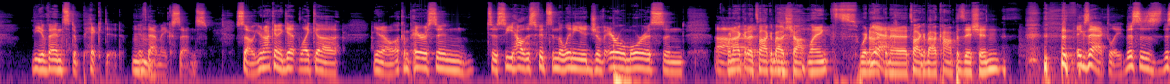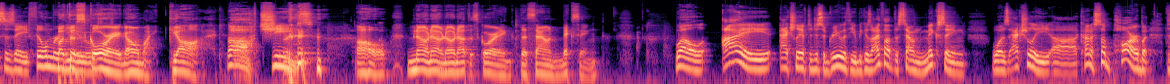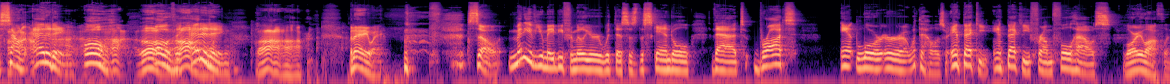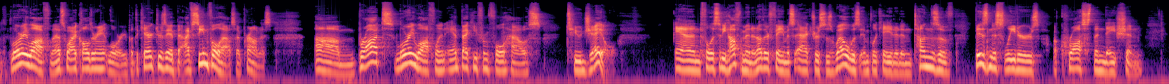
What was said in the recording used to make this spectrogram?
the events depicted, if Mhm. that makes sense. So you're not going to get like a, you know, a comparison to see how this fits in the lineage of Errol Morris and. Uh, We're not going to talk about shot lengths. We're not yeah. going to talk about composition. exactly. This is this is a film review. But the scoring, oh my god. Oh, jeez. Oh, no, no, no, not the scoring, the sound mixing. Well, I actually have to disagree with you because I thought the sound mixing was actually uh, kind of subpar, but the sound editing. Oh, oh, the editing. But anyway, So, many of you may be familiar with this as the scandal that brought Aunt Laura, or uh, what the hell is her? Aunt Becky. Aunt Becky from Full House. Lori Loughlin. Lori Loughlin. That's why I called her Aunt Lori, but the character's Aunt Becky. I've seen Full House, I promise. Um, brought Lori Loughlin, Aunt Becky from Full House, to jail. And Felicity Huffman, another famous actress as well, was implicated, and tons of business leaders across the nation.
